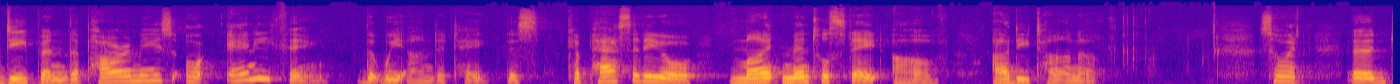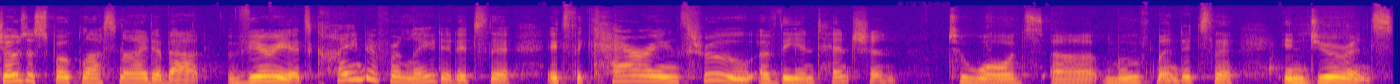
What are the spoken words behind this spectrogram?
deepen the paramis or anything that we undertake. This capacity or my, mental state of adhitthana. So it, uh, Joseph spoke last night about virya. It's kind of related. It's the it's the carrying through of the intention towards uh, movement. It's the endurance.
